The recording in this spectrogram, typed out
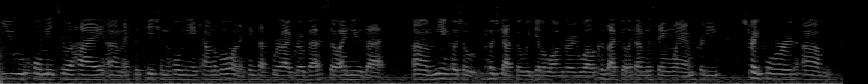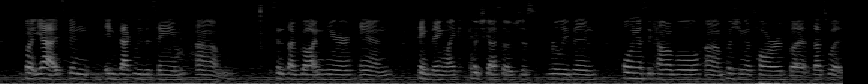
you hold me to a high um, expectation and hold me accountable, and I think that's where I grow best. So I knew that um, me and Coach o- Coach Gasso would get along very well because I feel like I'm the same way. I'm pretty straightforward. Um, but yeah, it's been exactly the same um, since I've gotten here, and same thing. Like Coach Gasso's just really been holding us accountable, um, pushing us hard. But that's what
